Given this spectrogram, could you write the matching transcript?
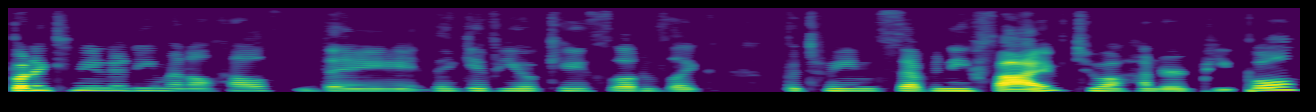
but in community mental health, they they give you a caseload of like between seventy five to hundred people,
